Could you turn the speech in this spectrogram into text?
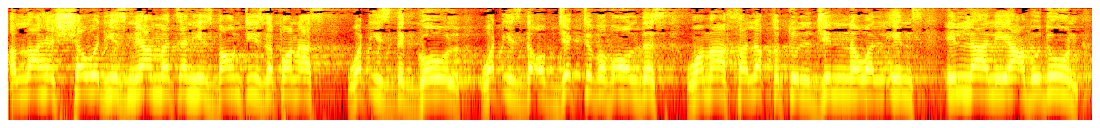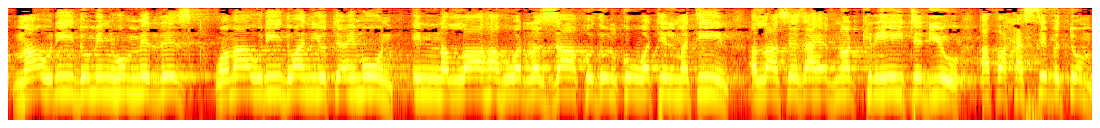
Allah has showered His ni'mat and His bounties upon us. What is the goal? What is the objective of all this? وَمَا خَلَقْتُ الْجِنَّ وَالْإِنسِ إِلَّا لِيَعْبُدُونَ مَا أُرِيدُ مِنْهُمْ مِنْ رِزْقٍ وَمَا أُرِيدُ أَنْ يُطْعِمُونَ إِنَّ اللَّهَ هُوَ الرَّزَّاقُ ذُو الْقُوَّةِ الْمَتِينَ Allah says, I have not created you. أَفَحَسِبْتُمْ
